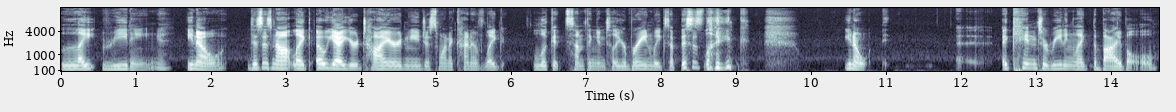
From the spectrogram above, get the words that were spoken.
light reading. You know, this is not like, oh, yeah, you're tired and you just want to kind of like look at something until your brain wakes up. This is like you know, akin to reading like the Bible,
